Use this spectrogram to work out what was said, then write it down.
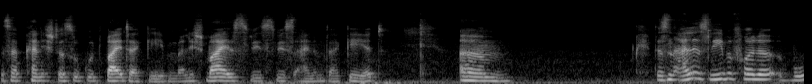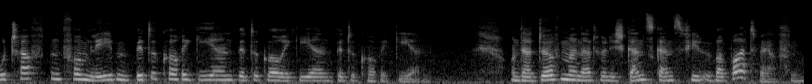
Deshalb kann ich das so gut weitergeben, weil ich weiß, wie es einem da geht. Ähm, das sind alles liebevolle Botschaften vom Leben. Bitte korrigieren, bitte korrigieren, bitte korrigieren. Und da dürfen wir natürlich ganz, ganz viel über Bord werfen.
